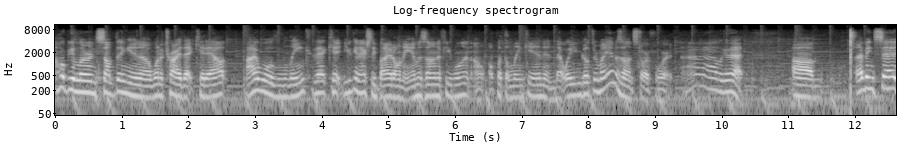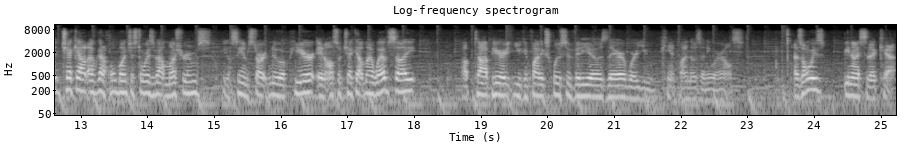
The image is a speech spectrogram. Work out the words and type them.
I hope you learned something and uh, want to try that kit out. I will link that kit. You can actually buy it on Amazon if you want. I'll, I'll, put the link in and that way you can go through my Amazon store for it. Ah, look at that. Um, that being said, check out, I've got a whole bunch of stories about mushrooms. You'll see them starting to appear. And also check out my website. Up top here, you can find exclusive videos there where you can't find those anywhere else. As always, be nice to that cat.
